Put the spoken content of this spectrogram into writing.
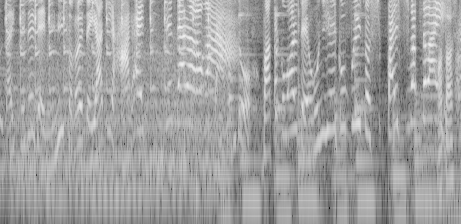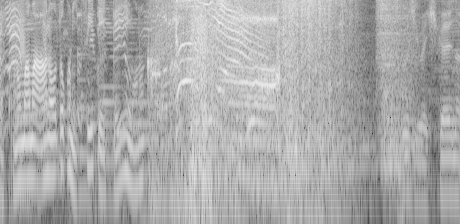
うだ言ってねえで耳揃えて家賃払えっつってんだろうがだけどバタ壊れて鬼平コンプリート失敗しちまったわい果たしてこのままあの男についていっていいものか少しは控えな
